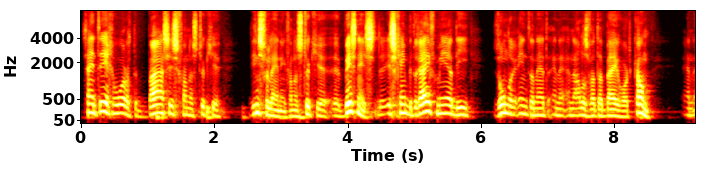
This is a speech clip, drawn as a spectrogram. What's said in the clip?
zijn tegenwoordig de basis van een stukje dienstverlening, van een stukje uh, business. Er is geen bedrijf meer die zonder internet en, en alles wat daarbij hoort kan. En uh,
